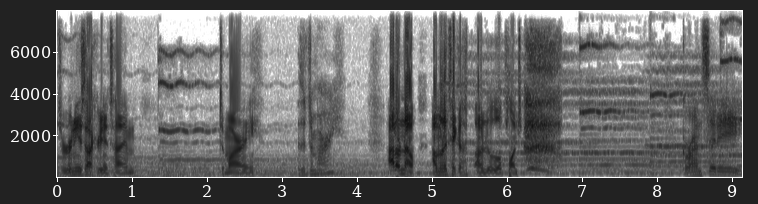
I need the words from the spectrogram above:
Darunia's Ocarina of Time. Damari. Is it Damari? I don't know. I'm gonna take a, a little plunge. Goron City.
